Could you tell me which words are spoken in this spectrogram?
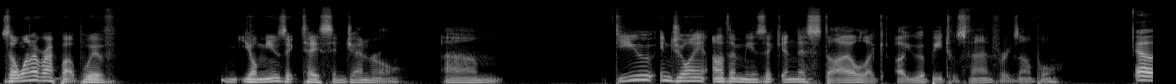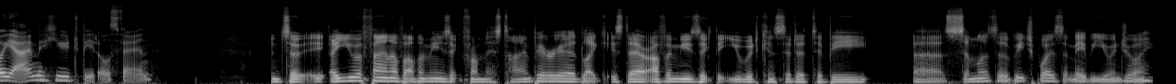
So I want to wrap up with your music tastes in general. Um, do you enjoy other music in this style? Like, are you a Beatles fan, for example? Oh yeah, I'm a huge Beatles fan. And so, are you a fan of other music from this time period? Like, is there other music that you would consider to be uh, similar to the Beach Boys that maybe you enjoy?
